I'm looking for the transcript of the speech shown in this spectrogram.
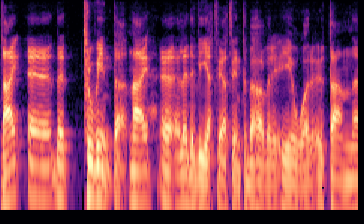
Nej, eh, det tror vi inte. Nej, eh, eller det vet vi att vi inte behöver i år. Utan, eh,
